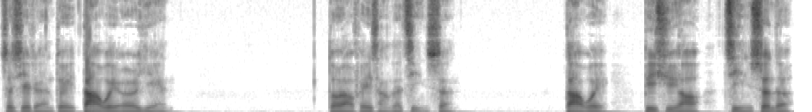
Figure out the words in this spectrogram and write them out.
这些人对大卫而言都要非常的谨慎。大卫必须要谨慎的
